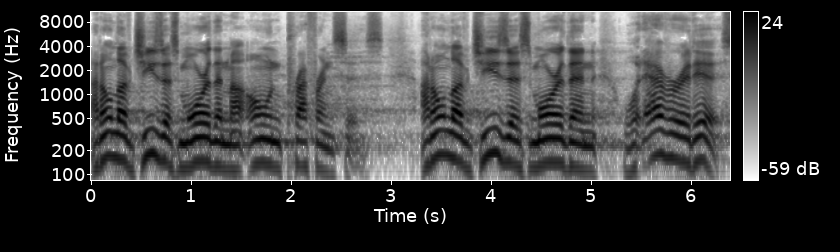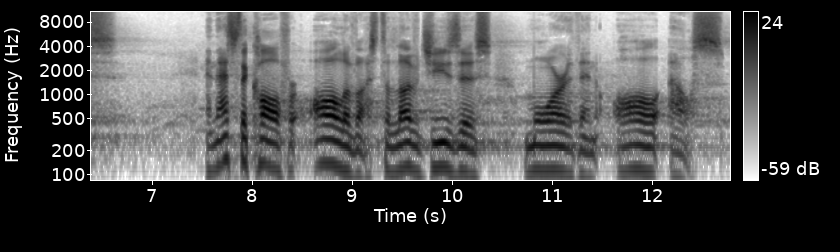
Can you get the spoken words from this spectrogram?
I don't love Jesus more than my own preferences. I don't love Jesus more than whatever it is. And that's the call for all of us to love Jesus more than all else.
